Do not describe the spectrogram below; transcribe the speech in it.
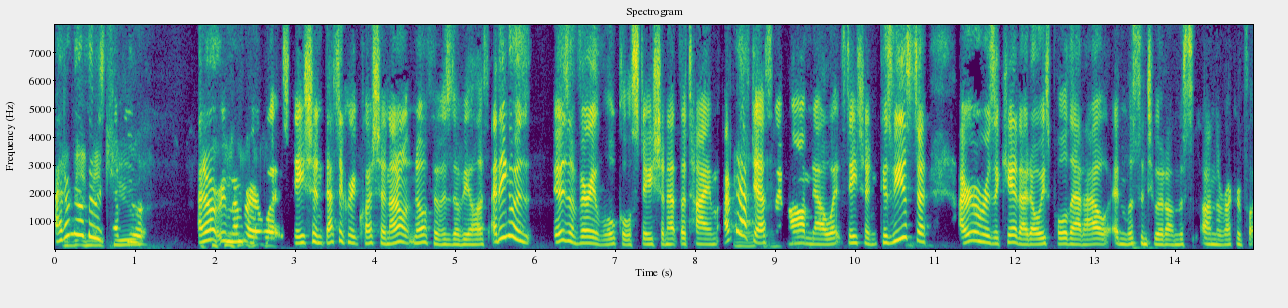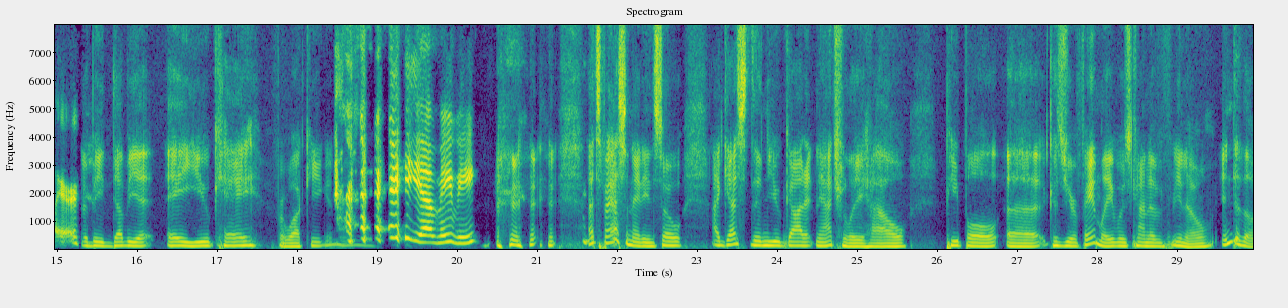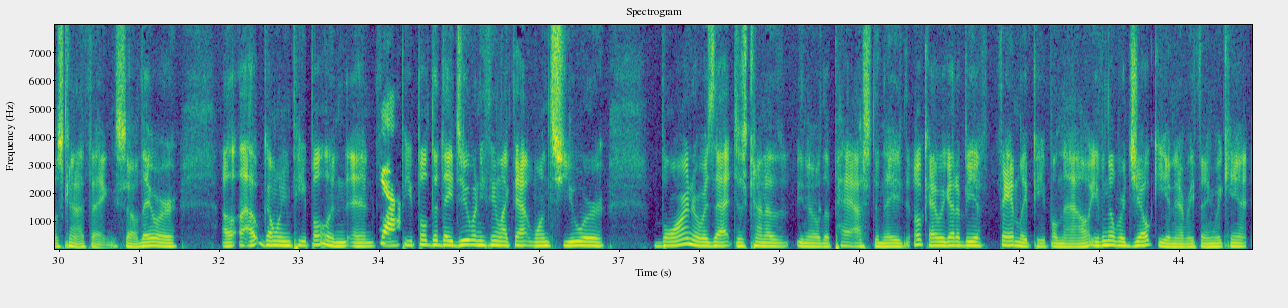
I don't know if it was W. I don't remember what station. That's a great question. I don't know if it was WLS. I think it was it was a very local station at the time. I'm gonna oh, have to okay. ask my mom now what station because we used to. I remember as a kid, I'd always pull that out and listen to it on this on the record player. It'd be W A U K for Waukegan. yeah, maybe. That's fascinating. So I guess then you got it naturally how people because your family was kind of you know into those kind of things, so they were uh, outgoing people and and Yeah. people. Did they do anything like that once you were born, or was that just kind of you know the past? And they okay, we got to be a family people now, even though we're jokey and everything, we can't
